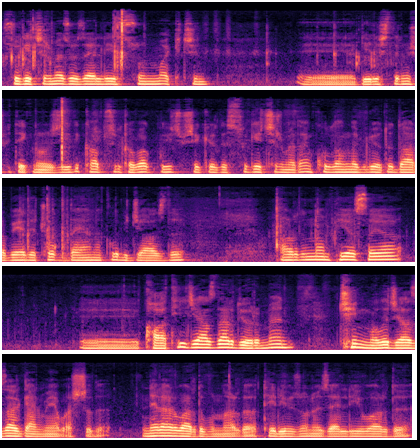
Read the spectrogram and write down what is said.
su geçirmez özelliği sunmak için e, geliştirilmiş bir teknolojiydi. Kapsül kabak bu hiçbir şekilde su geçirmeden kullanılabiliyordu. Darbeye de çok dayanıklı bir cihazdı. Ardından piyasaya e, katil cihazlar diyorum ben. Çin malı cihazlar gelmeye başladı. Neler vardı bunlarda? Televizyon özelliği vardı.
